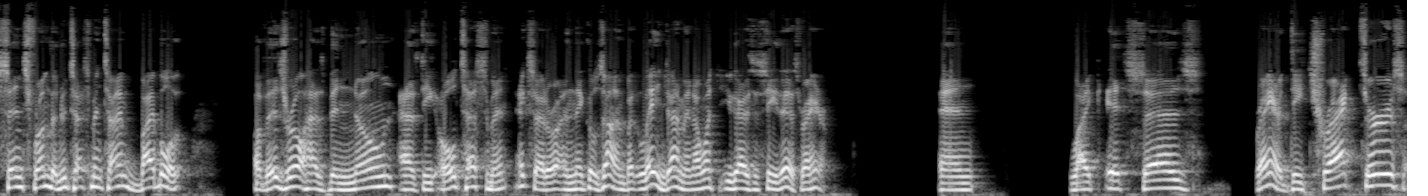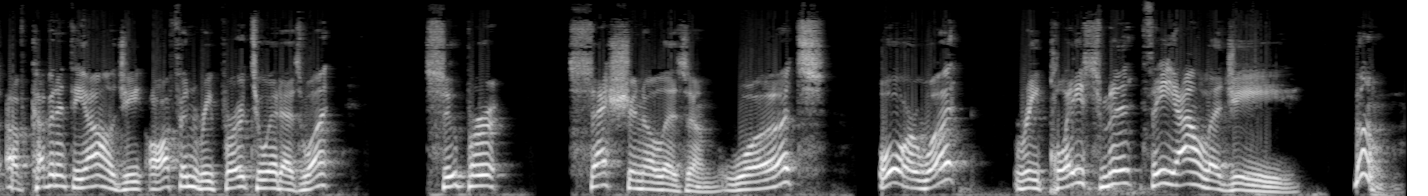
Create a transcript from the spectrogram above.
since from the New Testament time, Bible of Israel has been known as the Old Testament, etc. And it goes on. But, ladies and gentlemen, I want you guys to see this right here. And like it says right here, detractors of covenant theology often refer to it as what? Supersessionalism. What? Or what? Replacement theology. Boom.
